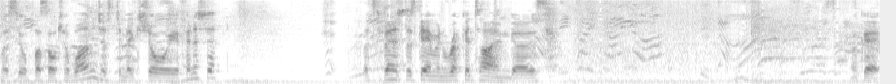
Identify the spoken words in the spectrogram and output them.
Let's do a plus ultra one just to make sure we finish it. Let's finish this game in record time, guys. Okay.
